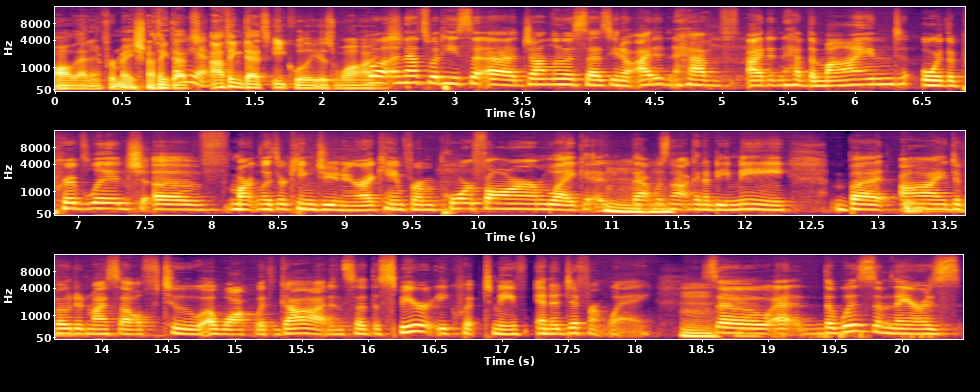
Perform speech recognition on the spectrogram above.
all that information. I think that's, yeah. I think that's equally as wise. Well, and that's what he said. Uh, John Lewis says, you know, I didn't have, I didn't have the mind or the privilege of Martin Luther King Jr. I came from poor farm, like that was not going to be me. But I devoted myself to a walk with God, and so the Spirit equipped me in a different way. So uh, the wisdom there is,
